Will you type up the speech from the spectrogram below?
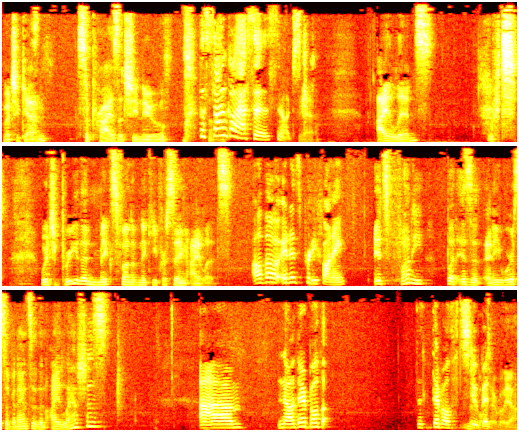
which again, surprised that she knew. The sunglasses. No, just Yeah. Eyelids, which which Brie then makes fun of Nikki for saying eyelids. although it is pretty funny. It's funny, but is it any worse of an answer than eyelashes? Um, no, they're both. They're both They're both stupid. terrible, yeah.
